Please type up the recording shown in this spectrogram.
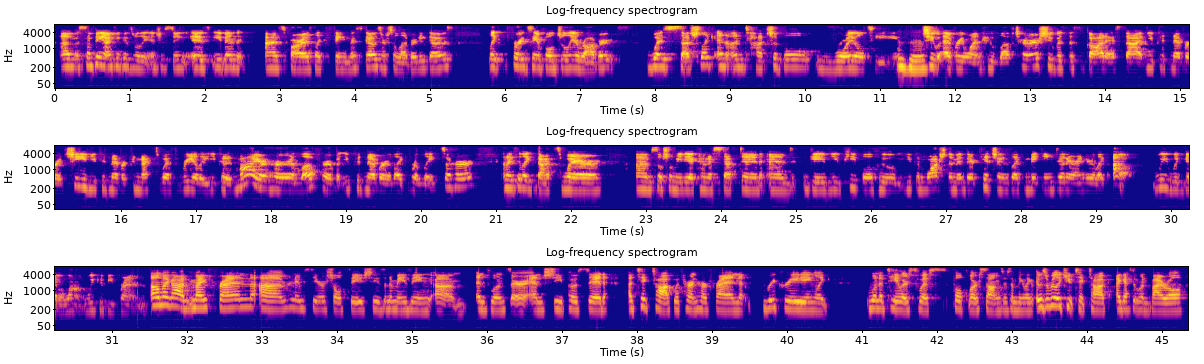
Um, something I think is really interesting is even as far as like famous goes or celebrity goes, like for example, Julia Roberts was such like an untouchable royalty to everyone who loved her. She was this goddess that you could never achieve, you could never connect with really. You could admire her and love her, but you could never like relate to her. And I feel like that's where um, social media kind of stepped in and gave you people who you can watch them in their kitchens, like making dinner, and you're like, oh, we would get along. We could be friends. Oh my God, my friend, um, her name's Sierra Schultzzie. She's an amazing um, influencer, and she posted a TikTok with her and her friend recreating like one of Taylor Swift's folklore songs or something like. That. It was a really cute TikTok. I guess it went viral.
